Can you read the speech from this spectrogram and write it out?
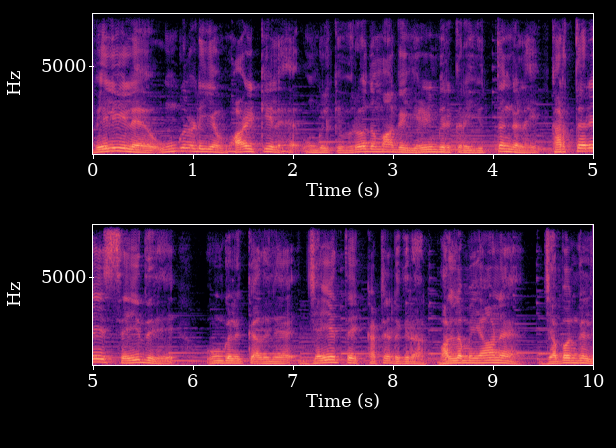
வெளியில் உங்களுடைய வாழ்க்கையில் உங்களுக்கு விரோதமாக எழும்பியிருக்கிற யுத்தங்களை கர்த்தரே செய்து உங்களுக்கு அதில் ஜெயத்தை கட்டெடுக்கிறார். வல்லமையான ஜபங்கள்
